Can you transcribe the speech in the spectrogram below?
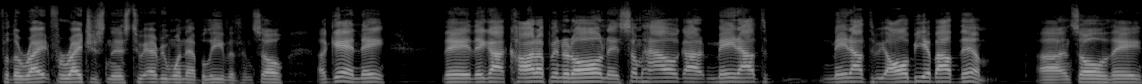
for the right for righteousness to everyone that believeth. And so again, they they they got caught up in it all, and they somehow got made out to made out to be all be about them. Uh, and so they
